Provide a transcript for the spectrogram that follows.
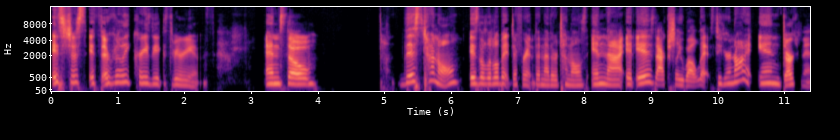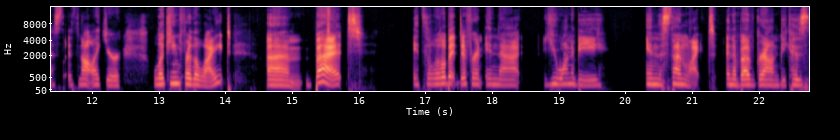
it's just, it's a really crazy experience. And so this tunnel is a little bit different than other tunnels in that it is actually well lit. So you're not in darkness. It's not like you're looking for the light. Um, but it's a little bit different in that you want to be in the sunlight and above ground because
